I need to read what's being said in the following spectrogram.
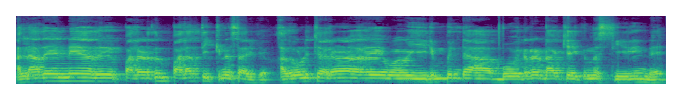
അല്ലാതെ തന്നെ അത് പലയിടത്തും പല തിക്നെസ് ആയിരിക്കും. അതുകൊണ്ട് ചില ഇരുമ്പിന്റെ ആ ബോയിലർ ഉണ്ടാക്കിയേക്കുന്ന സ്റ്റീലിന്റെ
